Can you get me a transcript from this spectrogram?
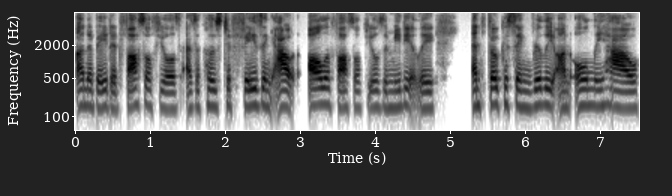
unabated fossil fuels as opposed to phasing out all of fossil fuels immediately and focusing really on only how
